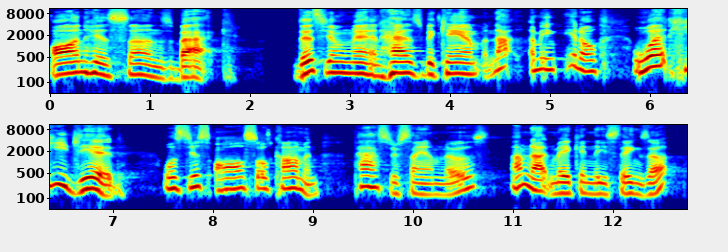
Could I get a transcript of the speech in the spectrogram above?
on his son's back this young man has become not, I mean, you know, what he did was just all so common. Pastor Sam knows. I'm not making these things up.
